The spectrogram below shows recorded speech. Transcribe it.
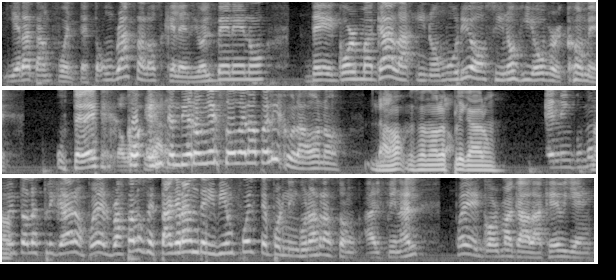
y era tan fuerte. Esto es un Rathalos que le dio el veneno de Gore Magala y no murió, sino he overcome it. ¿Ustedes entendieron eso de la película o no? No, No, eso no lo explicaron. En ningún No. momento lo explicaron. Pues el Rathalos está grande y bien fuerte por ninguna razón. Al final, pues Gore Magala, qué bien.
